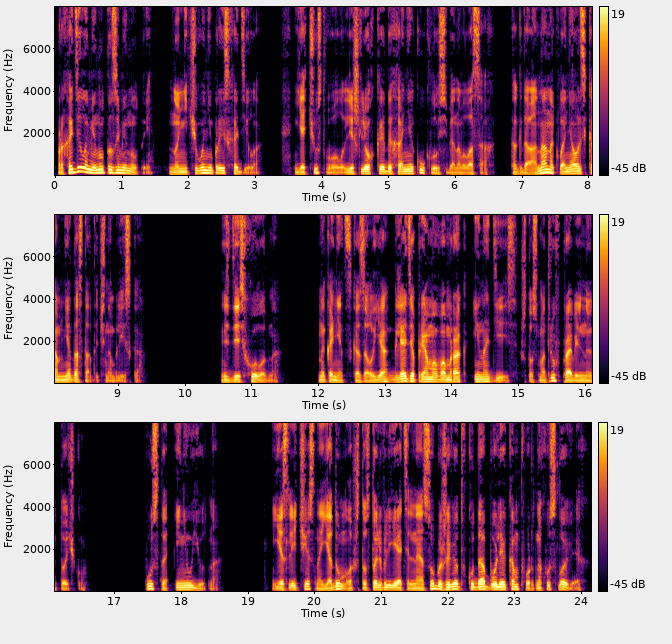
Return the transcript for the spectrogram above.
Проходила минута за минутой, но ничего не происходило. Я чувствовал лишь легкое дыхание куклы у себя на волосах, когда она наклонялась ко мне достаточно близко. «Здесь холодно», — наконец сказал я, глядя прямо во мрак и надеясь, что смотрю в правильную точку. Пусто и неуютно. Если честно, я думал, что столь влиятельная особа живет в куда более комфортных условиях.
